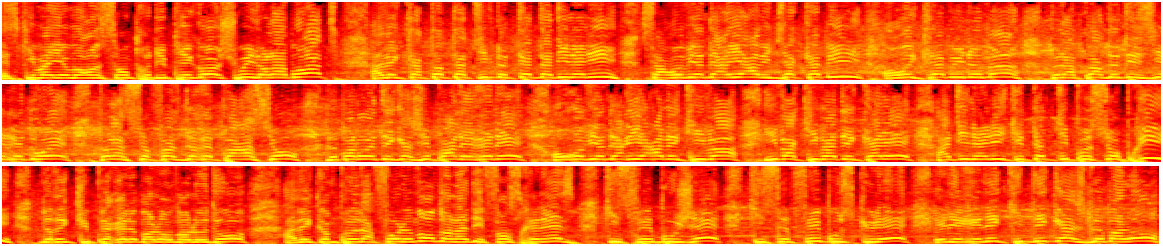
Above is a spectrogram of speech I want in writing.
Est-ce qu'il va y avoir un centre du pied gauche? Oui dans la boîte avec la tentative de tête d'Adinani ça revient derrière avec Jacabi on réclame une main de la part de Désiré Doué dans la surface de réparation. Le ballon est dégagé par les Rennais. On revient derrière avec Iva. Iva qui va décaler. Adinani qui est un petit peu surpris de récupérer le ballon dans le dos avec un peu d'affolement dans la défense rennaise qui se fait bouger qui se fait bousculer. Et les Rennais qui dégagent le ballon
